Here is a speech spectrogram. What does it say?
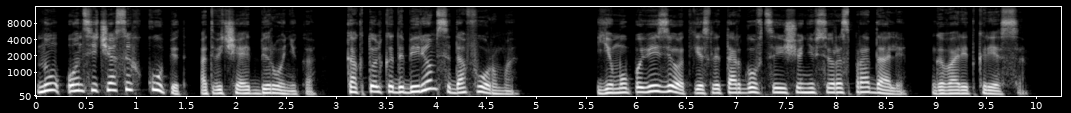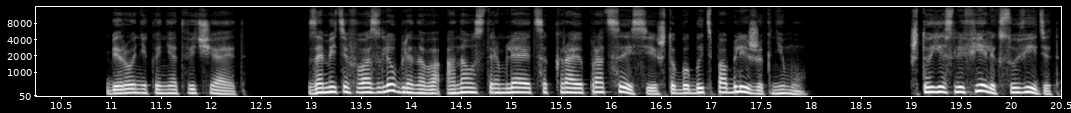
«Ну, он сейчас их купит», — отвечает Бероника как только доберемся до форума». «Ему повезет, если торговцы еще не все распродали», — говорит Кресса. Бероника не отвечает. Заметив возлюбленного, она устремляется к краю процессии, чтобы быть поближе к нему. «Что, если Феликс увидит?»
